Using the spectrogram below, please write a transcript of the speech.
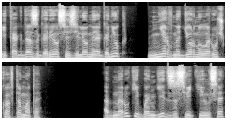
и когда загорелся зеленый огонек, нервно дернула ручку автомата. Однорукий бандит засветился,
